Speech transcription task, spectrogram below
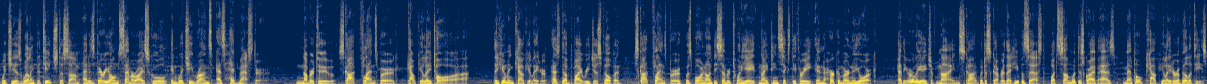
which he is willing to teach to some at his very own samurai school in which he runs as headmaster. Number 2. Scott Flansburg, Calculator. The human calculator, as dubbed by Regis Philbin, Scott Flansburg was born on December 28, 1963 in Herkimer, New York. At the early age of nine, Scott would discover that he possessed what some would describe as mental calculator abilities,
